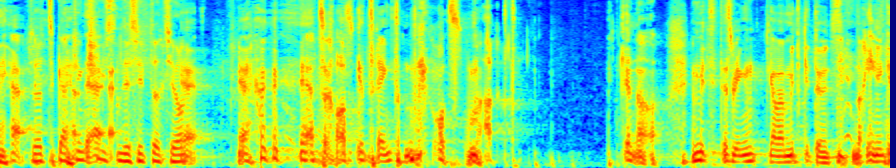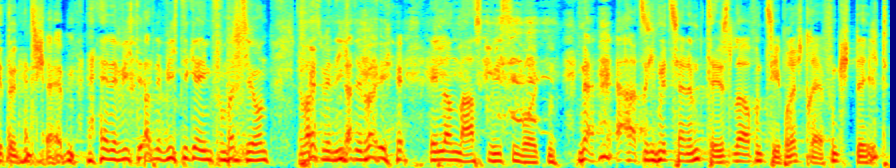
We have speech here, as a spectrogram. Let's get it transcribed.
ja. So hat ganz schön geschissen, die Situation. Ja, ja. er hat es rausgedrängt und groß gemacht. Genau. Mit, deswegen, aber mit gedönten, nach innen gedönten Scheiben. Eine, wichtige, eine wichtige Information, was wir nicht über Elon Musk wissen wollten. Na, er hat sich mit seinem Tesla auf den Zebrastreifen gestellt,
